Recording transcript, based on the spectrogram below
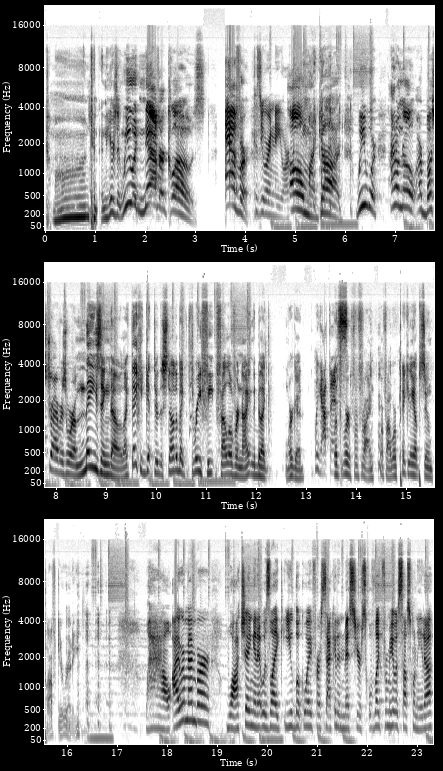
come on, Kendall. And here's it, we would never close, ever. Because you were in New York. Oh my God. We were, I don't know, our bus drivers were amazing though. Like they could get through the snow. The big three feet fell overnight and they'd be like, we're good. we got this. Let's, we're, we're fine. We're fine. We're picking you up soon, Puff. Get ready. Wow. I remember watching and it was like you'd look away for a second and miss your school. Like for me it was Susquehanna.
